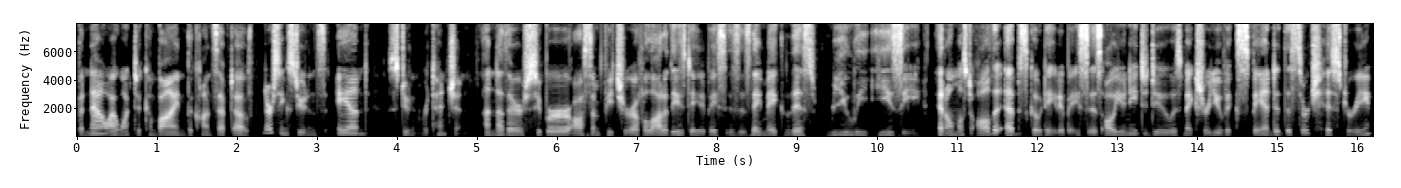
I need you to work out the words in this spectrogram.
But now I want to combine the concept of nursing students and student retention. Another super awesome feature of a lot of these databases is they make this really easy. In almost all the EBSCO databases, all you need to do is make sure you've expanded the search history,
